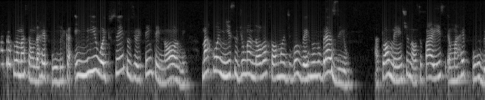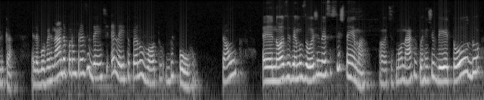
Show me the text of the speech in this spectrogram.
A proclamação da República em 1889 marcou o início de uma nova forma de governo no Brasil. Atualmente, nosso país é uma república. Ela é governada por um presidente eleito pelo voto do povo. Então, é, nós vivemos hoje nesse sistema antes monárquico, a gente vê todo,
